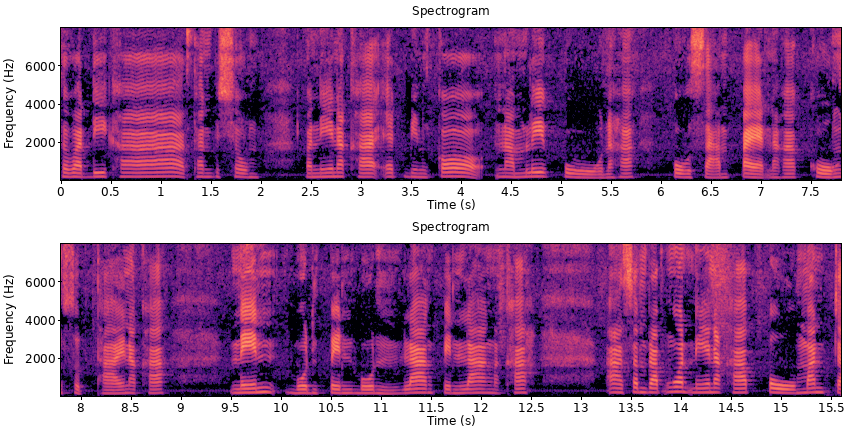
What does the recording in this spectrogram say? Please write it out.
สวัสดีค่ะ ท่านผู้ชม วันนี้นะคะแอดมินก็นำเลขปู่นะคะ ปู่38นะคะ โค้งสุดท้ายนะคะ เน้นบนเป็นบนล่างเป็นล่างนะคะอ่าสำหรับงวดนี้นะคะ ปู่มั่นใจ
